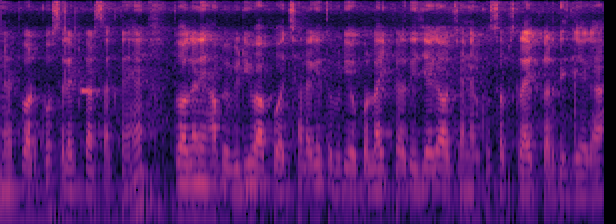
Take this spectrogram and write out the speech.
नेटवर्क को सेलेक्ट कर सकते हैं। तो अगर यहाँ पे वीडियो आपको अच्छा लगे तो वीडियो को लाइक कर दीजिएगा और चैनल को सब्सक्राइब कर दीजिएगा।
